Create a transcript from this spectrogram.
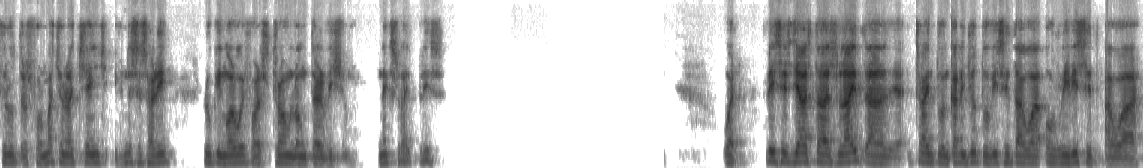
through transformational change if necessary, looking always for a strong long-term vision. Next slide, please. Well, this is just a slide uh, trying to encourage you to visit our or revisit our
